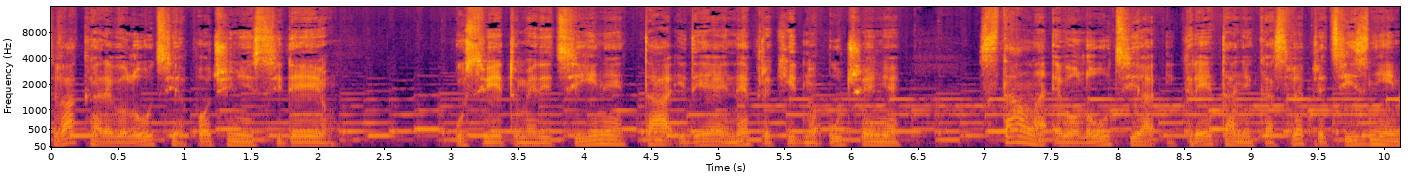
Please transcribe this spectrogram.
Svaka revolucija počinje s idejom. U svijetu medicine ta ideja je neprekidno učenje, stalna evolucija i kretanje ka sve preciznijim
